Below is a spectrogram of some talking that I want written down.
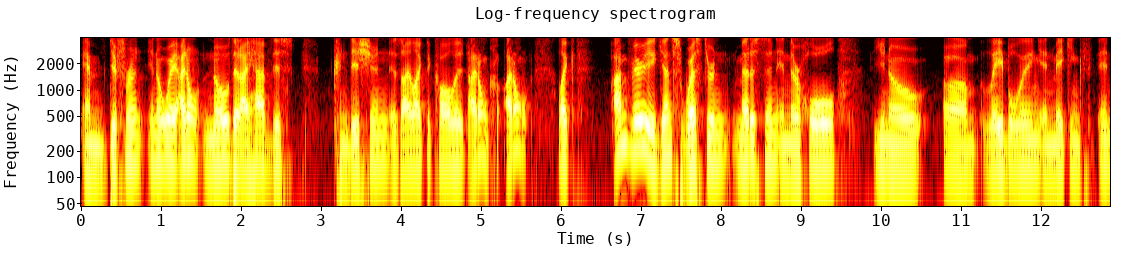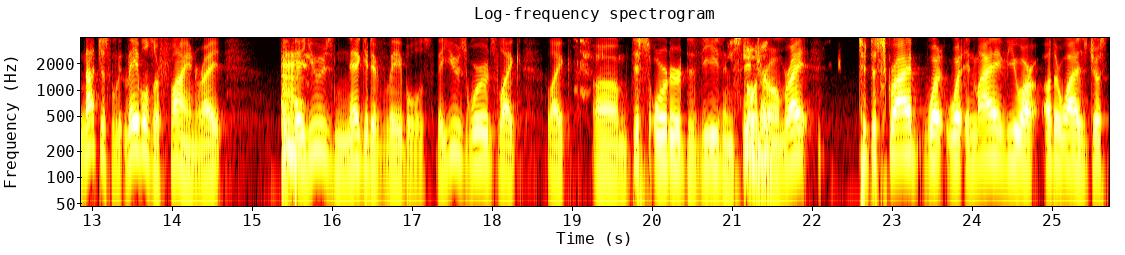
am different in a way. I don't know that I have this condition as I like to call it. I don't I don't like I'm very against western medicine in their whole, you know, um, labeling and making and not just labels are fine, right? But they use negative labels. They use words like like um, disorder, disease, and Disorder. syndrome, right? To describe what what in my view are otherwise just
